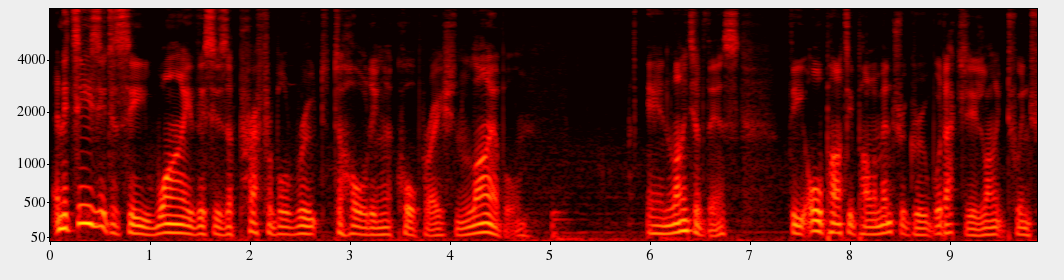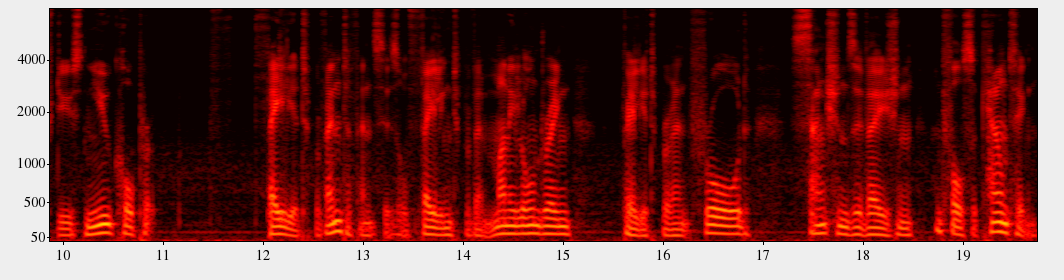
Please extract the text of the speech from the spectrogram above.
And it's easy to see why this is a preferable route to holding a corporation liable. In light of this, the All Party Parliamentary Group would actually like to introduce new corporate failure to prevent offences or failing to prevent money laundering, failure to prevent fraud, sanctions evasion, and false accounting.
